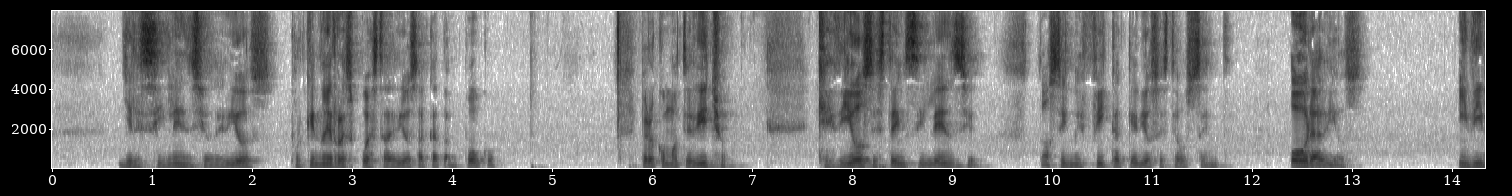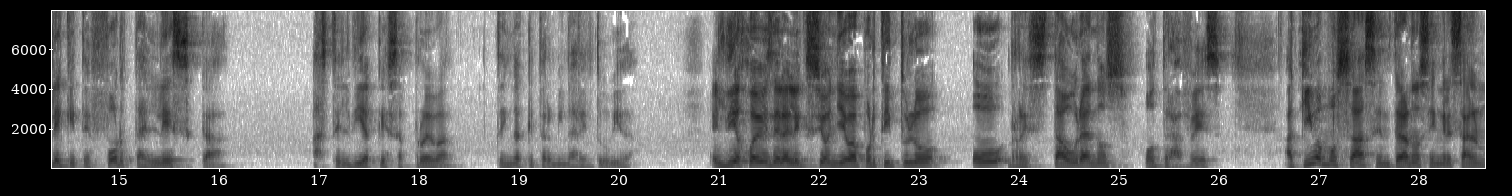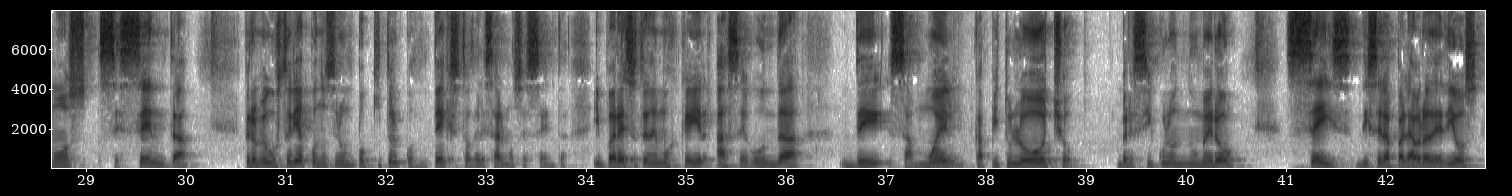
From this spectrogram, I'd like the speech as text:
y el silencio de Dios, porque no hay respuesta de Dios acá tampoco. Pero como te he dicho, que Dios esté en silencio no significa que Dios esté ausente. Ora a Dios y dile que te fortalezca hasta el día que esa prueba tenga que terminar en tu vida. El día jueves de la lección lleva por título Oh, restauranos otra vez. Aquí vamos a centrarnos en el Salmos 60 pero me gustaría conocer un poquito el contexto del Salmo 60. Y para eso tenemos que ir a segunda de Samuel, capítulo 8, versículo número 6. Dice la palabra de Dios.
